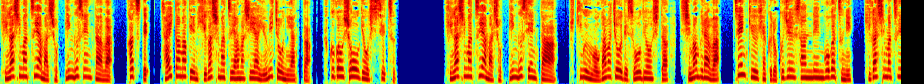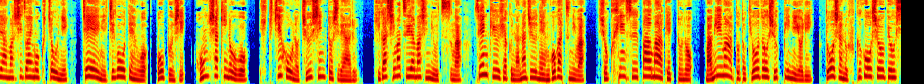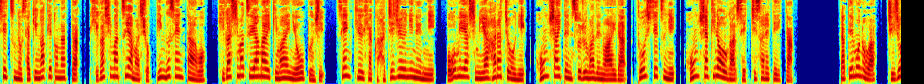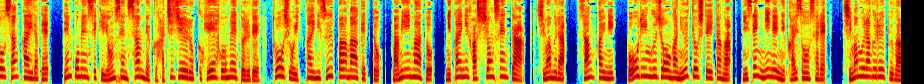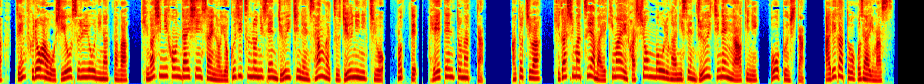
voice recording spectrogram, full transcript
東松山ショッピングセンターは、かつて埼玉県東松山市や弓町にあった複合商業施設。東松山ショッピングセンター、引郡小川町で創業した島村は、1963年5月に東松山市材木町にチェーン1号店をオープンし、本社機能を引き地方の中心都市である東松山市に移すが、1970年5月には食品スーパーマーケットのマミーマートと共同出費により、同社の複合商業施設の先駆けとなった東松山ショッピングセンターを東松山駅前にオープンし、1982年に大宮市宮原町に本社移転するまでの間、当施設に本社機能が設置されていた。建物は地上3階建て、店舗面積4386平方メートルで、当初1階にスーパーマーケット、マミーマート、2階にファッションセンター、島村、3階にボーリング場が入居していたが、2002年に改装され、島村グループが全フロアを使用するようになったが、東日本大震災の翌日の2011年3月12日をもって閉店となった。跡地は東松山駅前ファッションモールが2011年秋にオープンした。ありがとうございます。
